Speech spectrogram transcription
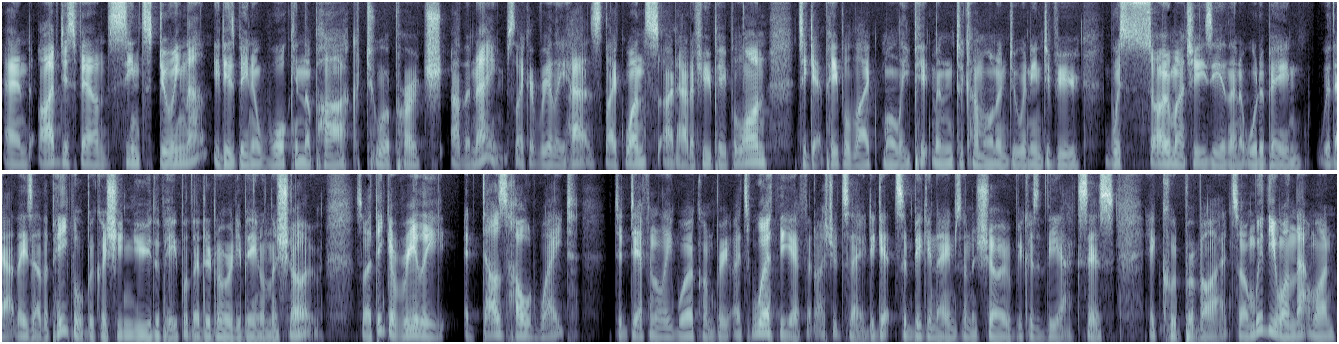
And I've just found since doing that, it has been a walk in the park to approach other names. Like it really has. Like once I'd had a few people on to get people like Molly Pittman to come on and do an interview was so much easier than it would have been without these other people because she knew the people that had already been on the show. So I think it really it does hold weight to definitely work on. It's worth the effort, I should say, to get some bigger names on a show because of the access it could provide. So I'm with you on that one,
